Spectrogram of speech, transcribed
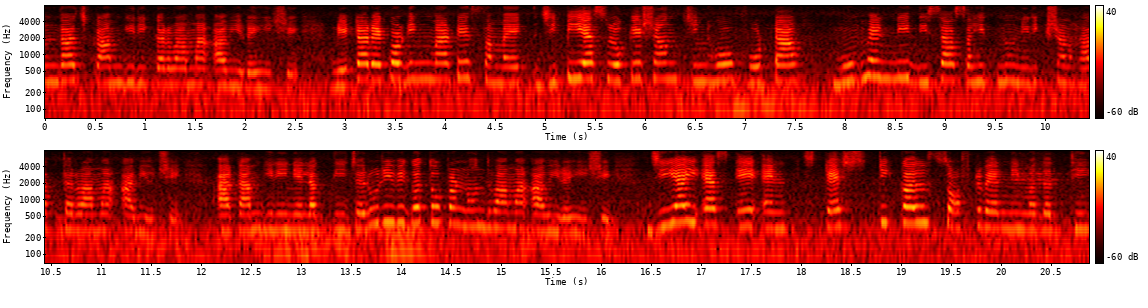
અંદાજ કામગીરી કરવામાં આવી રહી છે. ડેટા રેકોર્ડિંગ માટે સમય જીપીએસ લોકેશન, ચિહ્નો, ફોટા, મૂવમેન્ટની દિશા સહિતનું નિરીક્ષણ હાથ ધરવામાં આવ્યું છે. આ કામગીરીને લગતી જરૂરી વિગતો પણ નોંધવામાં આવી રહી છે. જીઆઈએસએએન સ્ટેટિસ્ટિકલ સોફ્ટવેરની મદદથી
